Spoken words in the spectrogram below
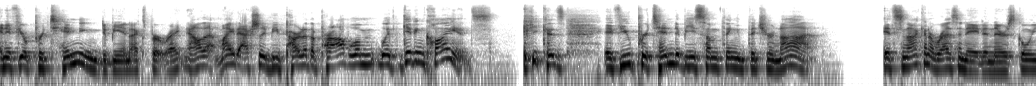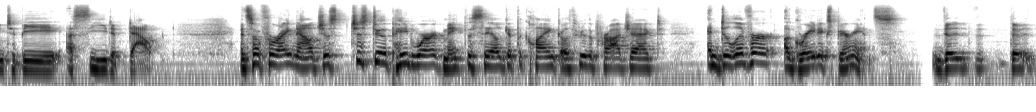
And if you're pretending to be an expert right now, that might actually be part of the problem with getting clients. Because if you pretend to be something that you're not, it's not going to resonate and there's going to be a seed of doubt. And so for right now, just just do the paid work, make the sale, get the client, go through the project, and deliver a great experience. The, the, the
